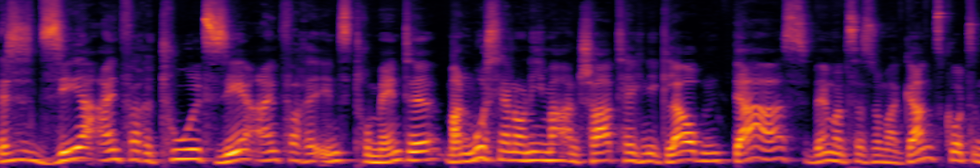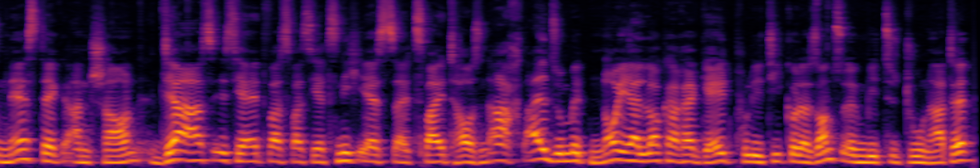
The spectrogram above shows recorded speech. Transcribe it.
es sind sehr einfache Tools, sehr einfache Instrumente. Man muss ja noch nicht mal an Charttechnik glauben. Das, wenn wir uns das nochmal ganz kurz im Nasdaq anschauen, das ist ja etwas, was jetzt nicht erst seit 2008, also mit neuer, lockerer Geldpolitik oder sonst irgendwie zu tun hatte.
